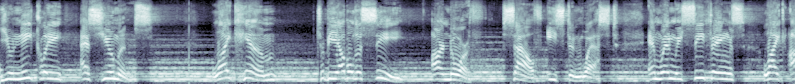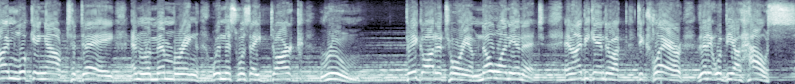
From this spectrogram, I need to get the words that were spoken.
uniquely as humans, like Him, to be able to see our north, south, east, and west. And when we see things like I'm looking out today and remembering when this was a dark room, big auditorium, no one in it, and I began to uh, declare that it would be a house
